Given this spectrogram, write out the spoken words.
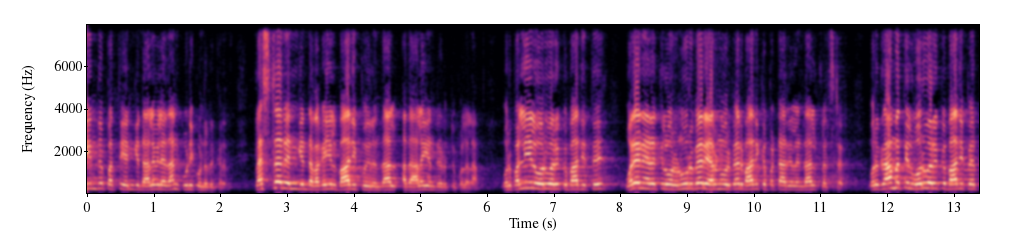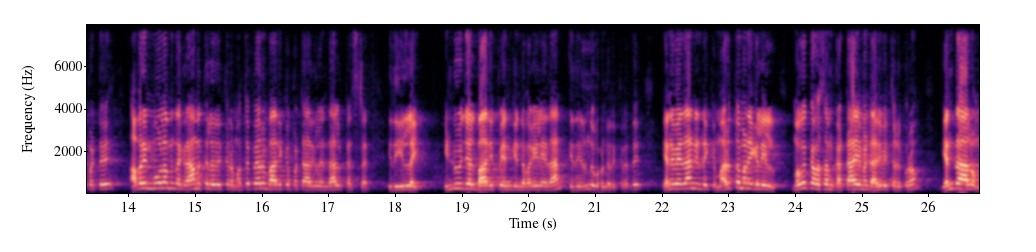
ஐந்து பத்து என்கின்ற அளவிலே தான் கூடிக்கொண்டிருக்கிறது. கிளஸ்டர் என்கின்ற வகையில் பாதிப்பு இருந்தால் அது அலை என்று எடுத்துக்கொள்ளலாம் ஒரு பள்ளியில் ஒருவருக்கு பாதித்து ஒரே நேரத்தில் ஒரு நூறு பேர் இரநூறு பேர் பாதிக்கப்பட்டார்கள் என்றால் கிளஸ்டர் ஒரு கிராமத்தில் ஒருவருக்கு பாதிப்பு ஏற்பட்டு அவரின் மூலம் இந்த கிராமத்தில் இருக்கிற மொத்த பேரும் பாதிக்கப்பட்டார்கள் என்றால் கிளஸ்டர் இது இல்லை. இண்டிவிஜுவல் பாதிப்பு என்கின்ற வகையிலே தான் இது இருந்து கொண்டிருக்கிறது. எனவேதான் இன்றைக்கு மருத்துவமனைகளில் முகக்கவசம் கட்டாயம் என்று அறிவித்திருக்கிறோம். என்றாலும்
